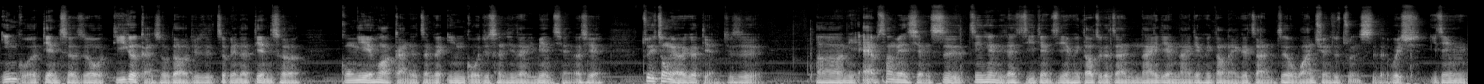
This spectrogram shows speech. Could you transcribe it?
英国的电车之后，第一个感受到就是这边的电车工业化感的整个英国就呈现在你面前，而且最重要一个点就是。呃，你 App 上面显示今天你在几点几点会到这个站，哪一点哪一点会到哪一个站，这完全是准时的，which 已经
